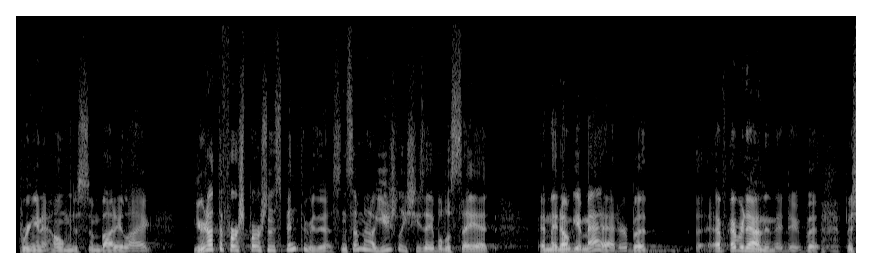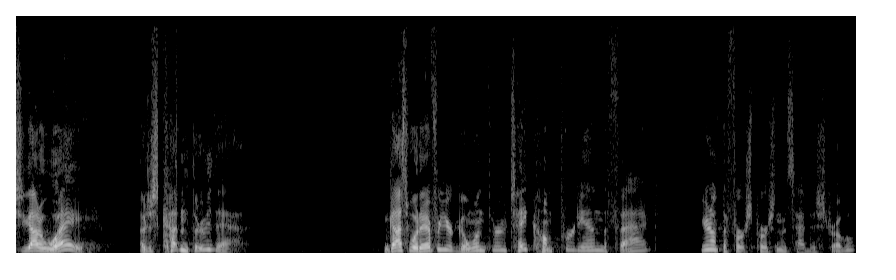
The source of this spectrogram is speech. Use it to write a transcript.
bringing it home to somebody like, you're not the first person that's been through this. And somehow, usually, she's able to say it and they don't get mad at her. But Every now and then they do. But, but she got a way of just cutting through that. And guys, whatever you're going through, take comfort in the fact you're not the first person that's had this struggle.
